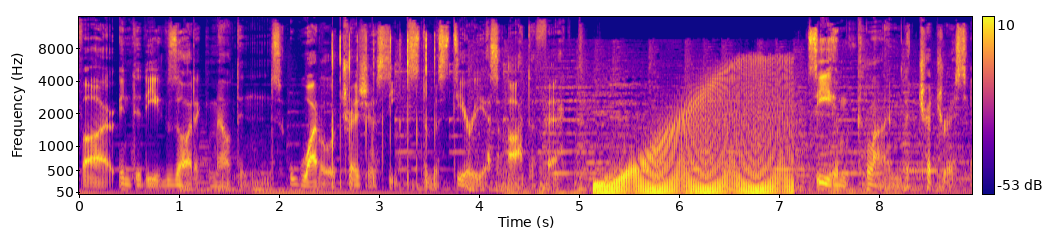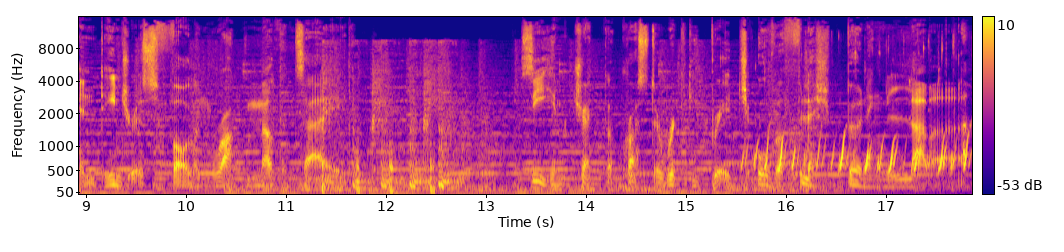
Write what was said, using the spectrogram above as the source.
Far into the exotic mountains, Waddle Treasure seeks the mysterious artifact. See him climb the treacherous and dangerous falling rock mountainside. See him trek across the rickety bridge over flesh-burning lava.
